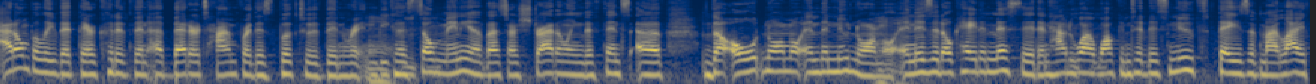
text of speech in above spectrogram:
I don't believe that there could have been a better time for this book to have been written mm-hmm. because so many of us are straddling the fence of the old normal and the new normal. And is it okay to miss it? And how do I walk into this new phase of my life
